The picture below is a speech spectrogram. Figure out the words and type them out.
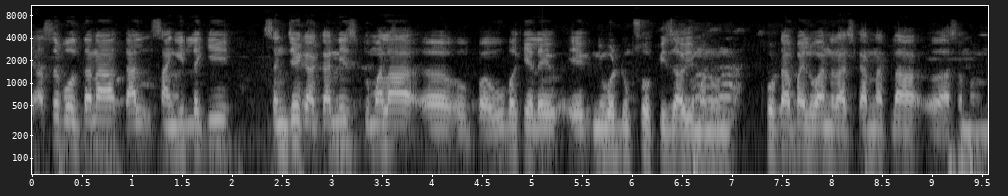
असं बोलताना काल सांगितलं की संजय काकांनीच तुम्हाला उभं केलंय एक निवडणूक सोपी जावी म्हणून खोटा पैलवान राजकारणातला असं म्हणून.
